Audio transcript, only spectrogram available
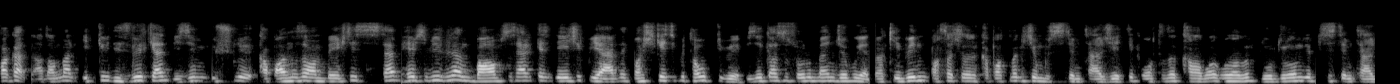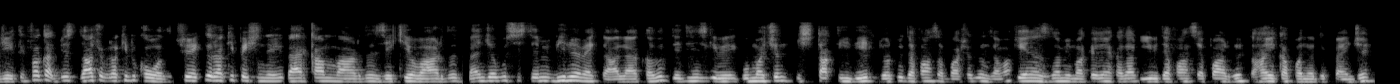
Fakat adamlar ip gibi dizilirken bizim üçlü kapandığı zaman beşli sistem hepsi birbirinden bağımsız. Herkes değişik bir yerde. Başı kesik bir tavuk gibi. Bizdeki asıl sorun bence bu. Yani. Rakibin pas açılarını kapatmak için bu sistemi tercih ettik. Ortada kalabalık olalım, durduralım diye bir sistemi tercih ettik. Fakat biz daha çok rakibi kovaladık. Sürekli rakip peşindeyiz. Berkan vardı, Zeki vardı. Bence bu sistemi bilmemekle alakalı. Dediğiniz gibi bu maçın hiç taktiği değil. Dörtlü defansa başladığın zaman ki en azından bir Makedonya kadar iyi bir defans yapardı. Daha iyi kapanırdık bence.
